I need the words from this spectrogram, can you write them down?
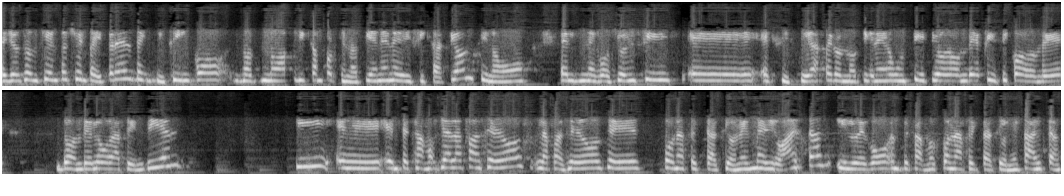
ellos son 183, 25 no, no aplican porque no tienen edificación, sino el negocio en sí eh, existía, pero no tiene un sitio donde físico donde, donde lo atendían. Y eh, empezamos ya la fase 2. La fase 2 es con afectaciones medio altas y luego empezamos con afectaciones altas.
